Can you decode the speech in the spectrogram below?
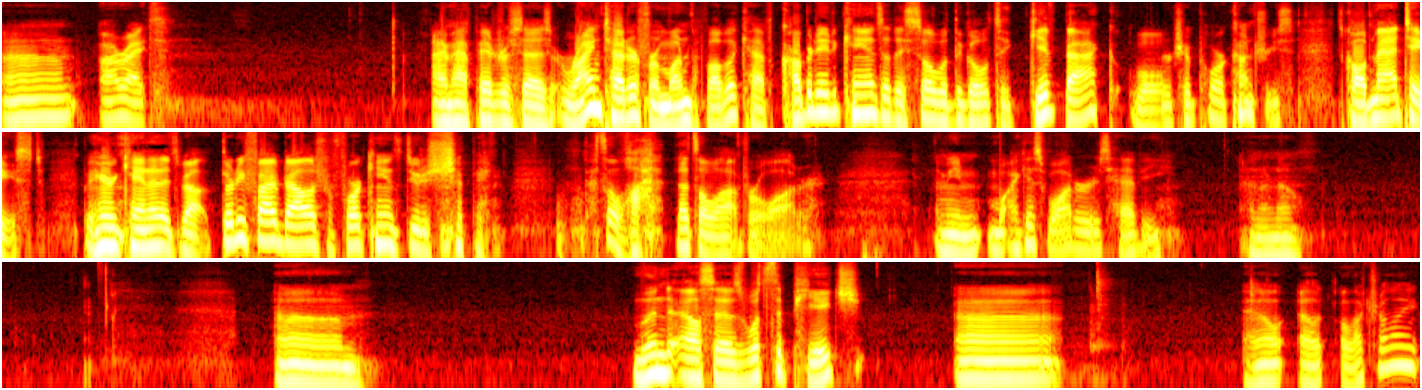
Um, all right. I'm Half Pedro says Ryan Tedder from One Republic have carbonated cans that they sell with the goal to give back water to poor countries. It's called Mad Taste. But here in Canada, it's about $35 for four cans due to shipping. That's a lot. That's a lot for water. I mean, I guess water is heavy. I don't know. Um, Linda L says, "What's the pH? Uh, el- el- electrolyte?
